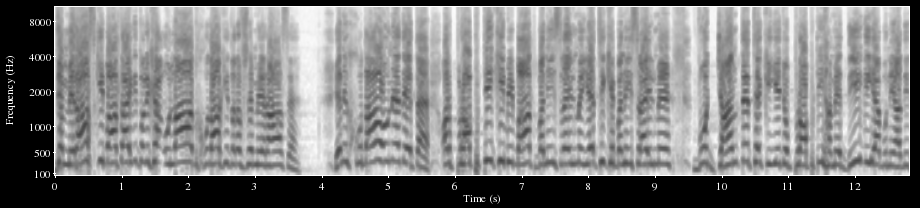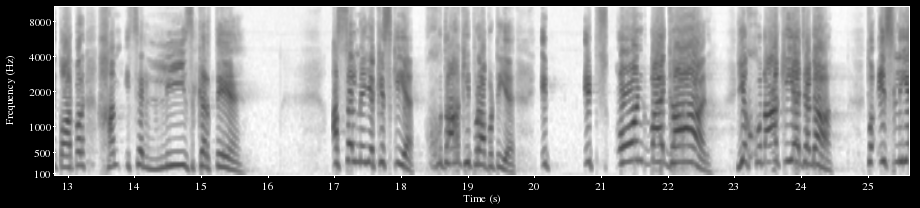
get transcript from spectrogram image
جب میراث کی بات آئے گی تو لکھا اولاد خدا کی طرف سے میراث ہے۔ یعنی خدا انہیں دیتا ہے۔ اور پراپرٹی کی بھی بات بنی اسرائیل میں یہ تھی کہ بنی اسرائیل میں وہ جانتے تھے کہ یہ جو پراپرٹی ہمیں دی گئی ہے بنیادی طور پر، ہم اسے لیز کرتے ہیں۔ اصل میں یہ کس کی ہے؟ خدا کی پراپرٹی ہے۔ اٹس اونڈ بائی گار یہ خدا کی ہے جگہ۔ تو اس لیے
